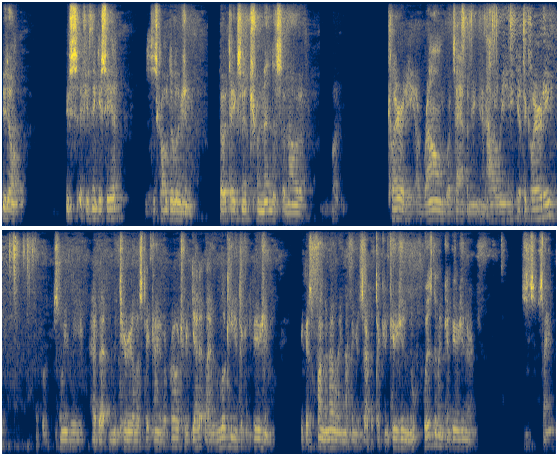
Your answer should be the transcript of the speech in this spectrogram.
you don't. You, if you think you see it, this is called delusion. So it takes a tremendous amount of uh, clarity around what's happening. And how do we get the clarity? So we, have that materialistic kind of approach. We get it by looking at the confusion Because fundamentally, nothing is separate. The confusion, wisdom and confusion are same,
